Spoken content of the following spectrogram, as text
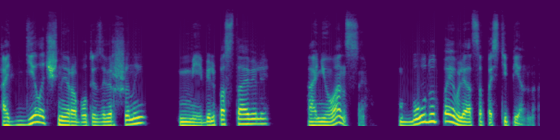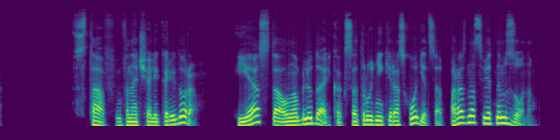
Отделочные работы завершены, мебель поставили, а нюансы будут появляться постепенно. Встав в начале коридора, я стал наблюдать, как сотрудники расходятся по разноцветным зонам,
